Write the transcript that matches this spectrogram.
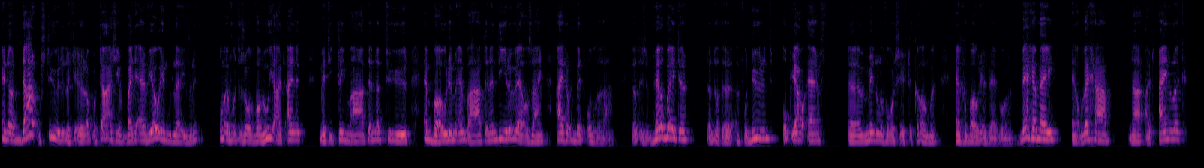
En dan daarop sturen dat je een rapportage bij de RVO in moet leveren. Om ervoor te zorgen van hoe je uiteindelijk met die klimaat en natuur en bodem en water en dierenwelzijn eigenlijk bent omgegaan. Dat is veel beter dan dat er voortdurend op jouw erf uh, middelen komen en geboden en verboden. Weg ermee en dan weggaan naar uiteindelijk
